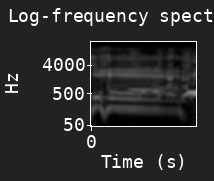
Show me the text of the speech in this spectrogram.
Yeah.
